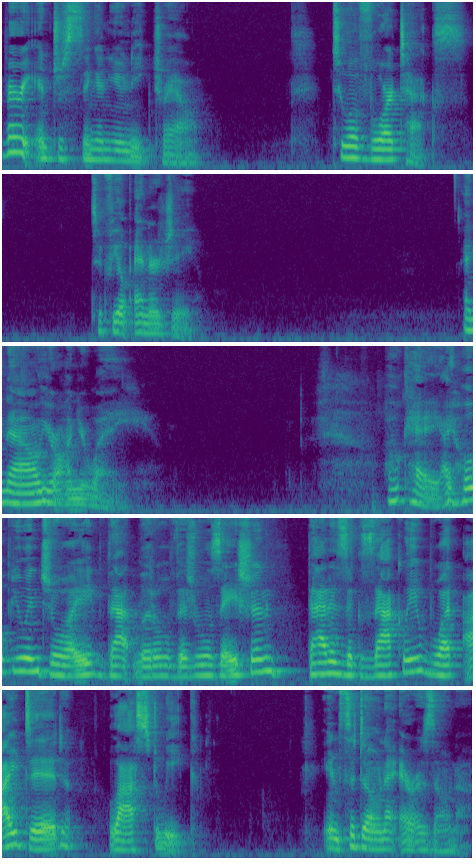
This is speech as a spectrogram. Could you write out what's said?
a very interesting and unique trail to a vortex to feel energy. And now you're on your way. Okay, I hope you enjoyed that little visualization. That is exactly what I did last week in Sedona, Arizona.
